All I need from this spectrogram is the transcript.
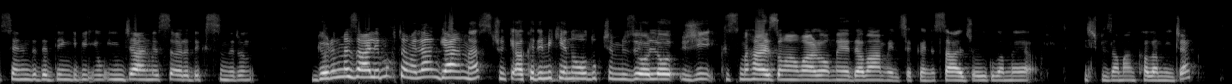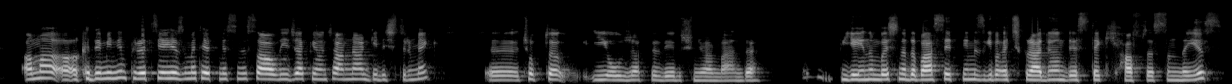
senin de dediğin gibi incelmesi aradaki sınırın görünmez hale muhtemelen gelmez. Çünkü akademik yanı oldukça müzeoloji kısmı her zaman var olmaya devam edecek. Hani sadece uygulamaya hiçbir zaman kalamayacak. Ama akademinin pratiğe hizmet etmesini sağlayacak yöntemler geliştirmek e, çok da iyi olacaktır diye düşünüyorum ben de. Yayının başında da bahsettiğimiz gibi Açık Radyo'nun destek haftasındayız.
